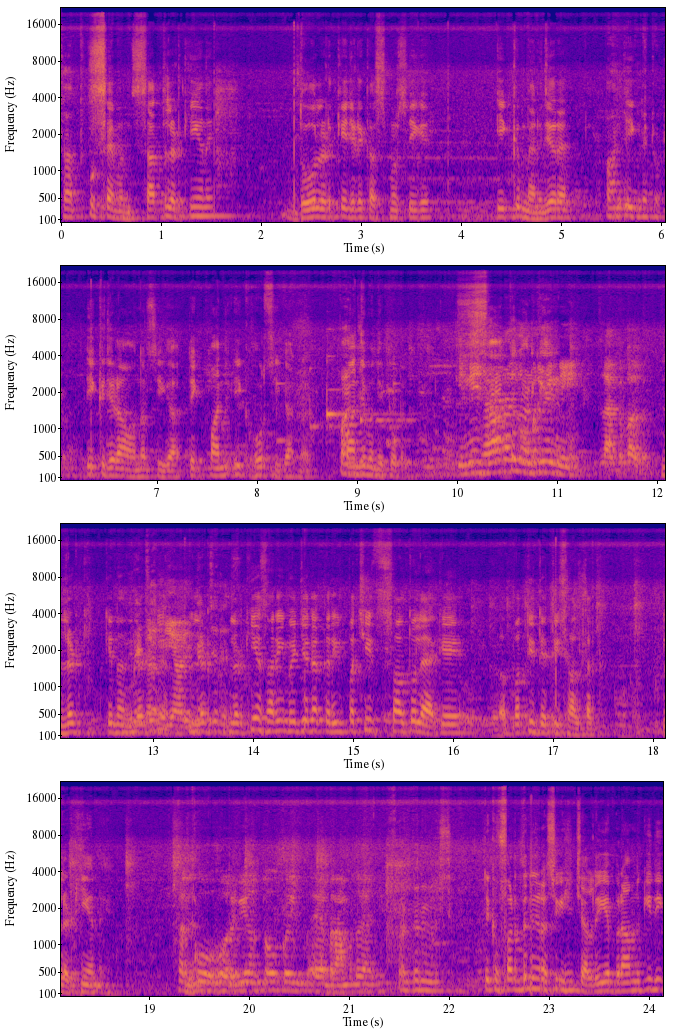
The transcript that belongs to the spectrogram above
ਸੱਤ 7 ਸੱਤ ਲੜਕੀਆਂ ਨੇ। ਦੋ ਲੜਕੇ ਜਿਹੜੇ ਕਸਟਮਰ ਸੀਗੇ ਇੱਕ ਮੈਨੇਜਰ ਹੈ ਪੰਜ ਇੱਕ total। ਇੱਕ ਜਿਹੜਾ ਓਨਰ ਸੀਗਾ ਤੇ ਇੱਕ ਪੰਜ ਇੱਕ ਹੋਰ ਸੀਗਾ। ਨਾਲ। ਪੰਜ ਬੰਦੇ ਟੋਟਲ ਕਿੰਨੀ ਸਾਲ ਦੀ ਉਮਰ ਕਿੰਨੀ? ਲਗਭਗ। ਲੜਕੀ ਕਿੰਨਾਂ ਦੀ? ਲੜਕੀਆਂ। ਲੜਕੀਆਂ। ਸਾਰੀ ਮੇਜਰ ਦਾ ਕਰੀਬ 25 ਸਾਲ ਤੋਂ ਲੈ ਕੇ 32 33 ਸਾਲ ਤੱਕ ਲੜਕੀਆਂ ਨੇ। ਸਰ ਕੋ ਹੋਰ ਵੀ ਉਹਨਾਂ ਤੋਂ ਕੋਈ ਅਹ, ਬਰਾਮਦ ਹੋਇਆ ਜੀ? ਫਰਦਰ ਇਨਵੈਸਟ ਤੇ ਇੱਕ ਫਰਦਰ ਇਨਵੈਸਟੀਗੇਸ਼ਨ ਚੱਲ ਰਹੀ ਹੈ। ਬਰਾਮਦਗੀ ਦੀ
